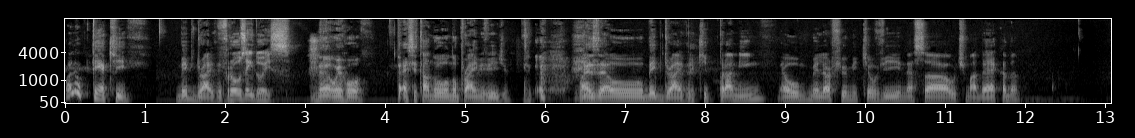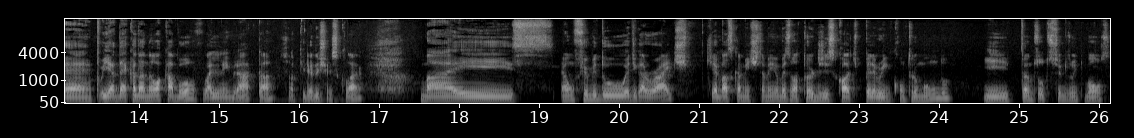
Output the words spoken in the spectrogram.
olha o que tem aqui. Baby Driver. Frozen 2. Não, errou. Esse tá no, no Prime Video. Mas é o Baby Driver, que pra mim é o melhor filme que eu vi nessa última década. É, e a década não acabou, vale lembrar, tá? Só queria deixar isso claro. Mas é um filme do Edgar Wright, que é basicamente também o mesmo ator de Scott Pilgrim contra o Mundo e tantos outros filmes muito bons.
